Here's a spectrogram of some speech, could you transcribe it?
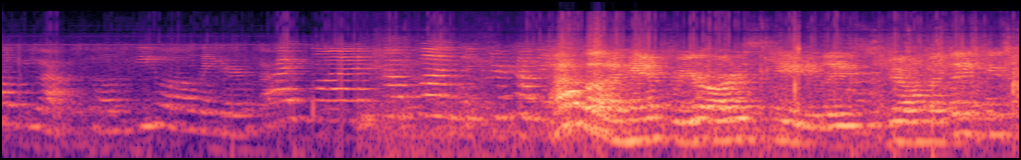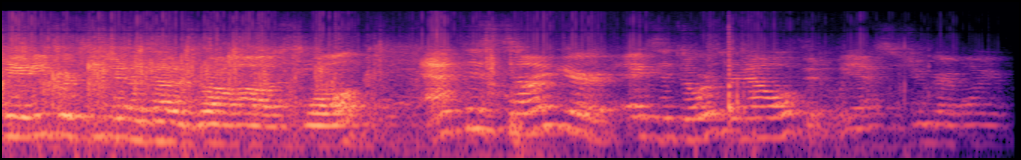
help you out. So I'll see you all later. Have fun. Thanks for coming. How about a hand for your artist, Katie, ladies and gentlemen? Thank you, Katie, for teaching us how to draw Oswald. At this time, your exit doors are now open. We ask that you grab.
